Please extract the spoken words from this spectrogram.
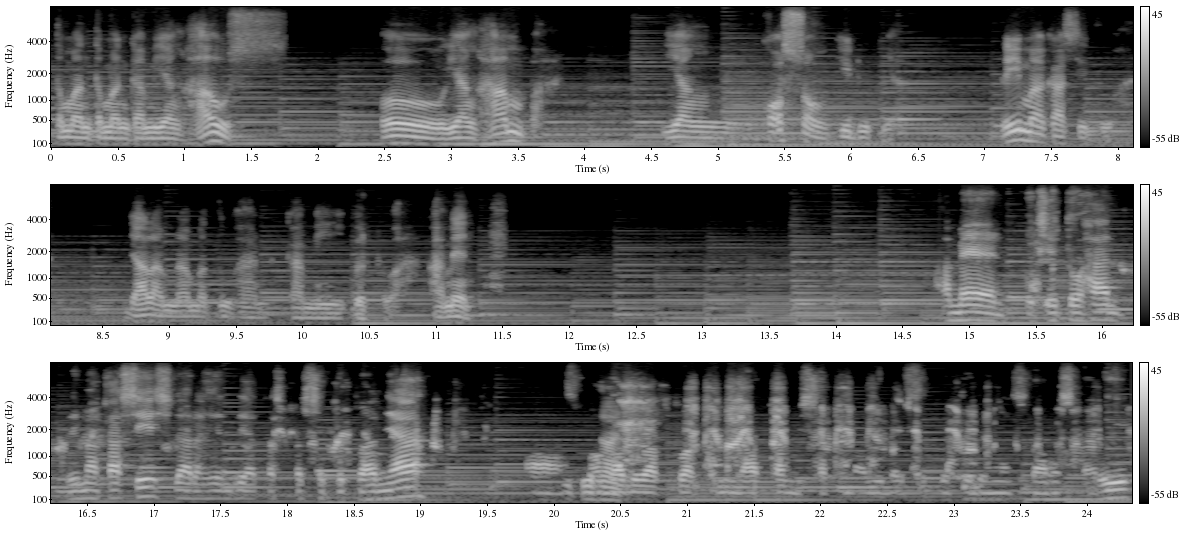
Teman-teman kami yang haus. Oh yang hampa. Yang kosong hidupnya. Terima kasih Tuhan. Dalam nama Tuhan kami berdoa. Amin. Amin. Puji Tuhan. Terima kasih Saudara Henry atas persekutuannya. Uh, semoga di waktu-waktu mendatang bisa kembali bersekutu dengan saudara-saudari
